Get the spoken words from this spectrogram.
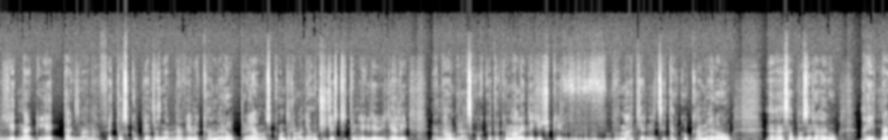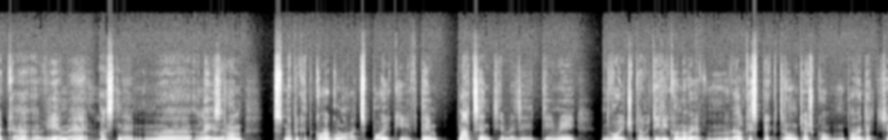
Jednak je tzv. fetoskopia, to znamená, vieme kamerou priamo skontrolovať a určite ste to niekde videli na obrázkoch, keď také malé detičky v maternici takou kamerou sa pozerajú a jednak vieme vlastne laserom napríklad koagulovať spojky v tej placente medzi tými dvojičkami. Tých výkonov je veľké spektrum, ťažko povedať e,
